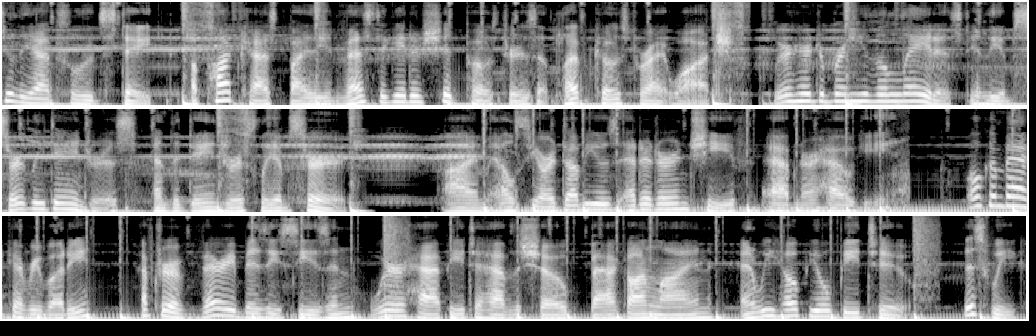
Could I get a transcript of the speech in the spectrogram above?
To The Absolute State, a podcast by the investigative shitposters at Left Coast Right Watch. We're here to bring you the latest in the absurdly dangerous and the dangerously absurd. I'm LCRW's editor in chief, Abner Hauge. Welcome back, everybody. After a very busy season, we're happy to have the show back online, and we hope you'll be too. This week,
